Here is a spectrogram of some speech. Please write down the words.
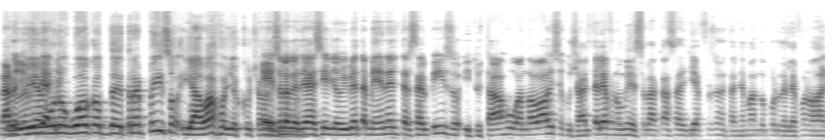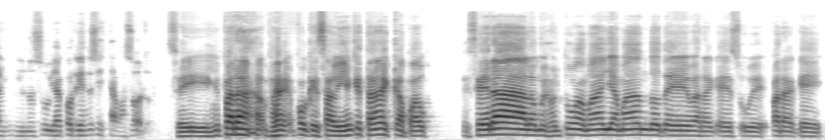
Claro, yo yo vivía en unos walk-up de tres pisos y abajo yo escuchaba. Eso es lo que te iba a decir. Yo vivía también en el tercer piso y tú estabas jugando abajo y se escuchaba el teléfono. Mira, esa es la casa de Jefferson, están llamando por teléfono a alguien y uno subía corriendo si estaba solo. Sí, para, para- porque sabían que estaban escapados. Ese era a lo mejor tu mamá llamándote para que sube, para que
